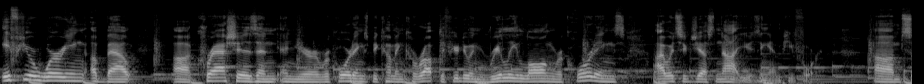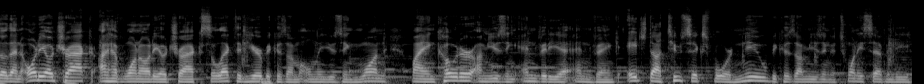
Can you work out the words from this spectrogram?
if you're worrying about uh, crashes and, and your recordings becoming corrupt, if you're doing really long recordings, I would suggest not using MP4. Um, so then audio track, I have one audio track selected here because I'm only using one. My encoder, I'm using NVIDIA NVENC H.264 new because I'm using a 2070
